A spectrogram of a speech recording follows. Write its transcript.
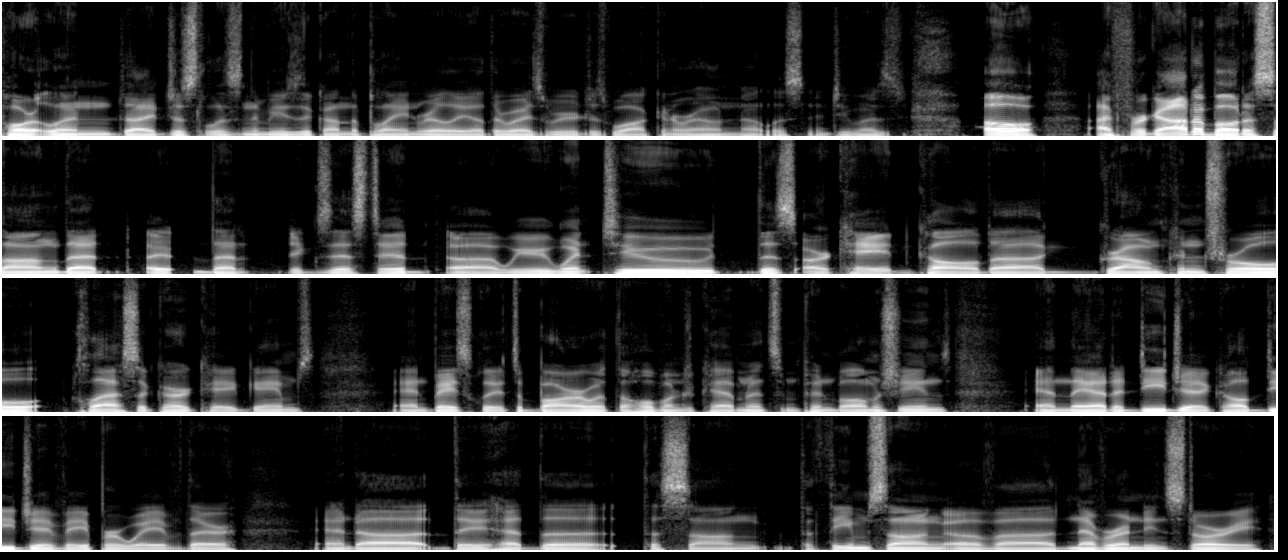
Portland, I just listened to music on the plane. Really, otherwise we were just walking around, not listening too much. Oh, I forgot about a song that uh, that existed. Uh, we went to this arcade called uh, Ground Control Classic Arcade Games, and basically it's a bar with a whole bunch of cabinets and pinball machines. And they had a DJ called DJ Vaporwave there, and uh, they had the the song, the theme song of uh, Never Ending Story,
